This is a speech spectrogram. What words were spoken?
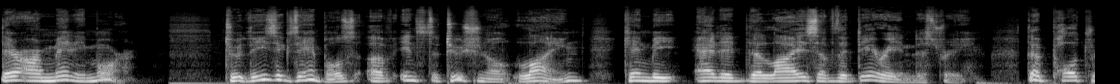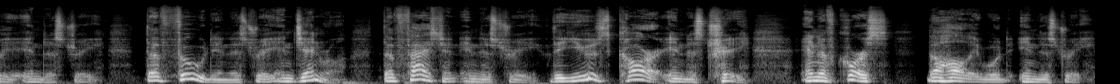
There are many more. To these examples of institutional lying can be added the lies of the dairy industry, the poultry industry, the food industry in general, the fashion industry, the used car industry, and of course, the Hollywood industry.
